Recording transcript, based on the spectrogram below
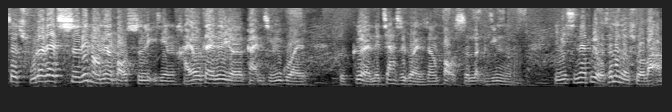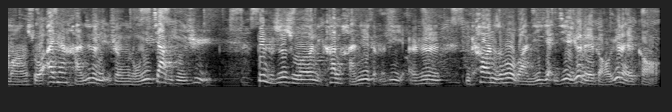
这除了在吃的方面保持理性，还要在这个感情观和个人的价值观上保持冷静啊！因为现在不有这么个说法吗？说爱看韩剧的女生容易嫁不出去，并不是说你看了韩剧怎么地，而是你看完之后吧，你眼界越来越高，越来越高，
